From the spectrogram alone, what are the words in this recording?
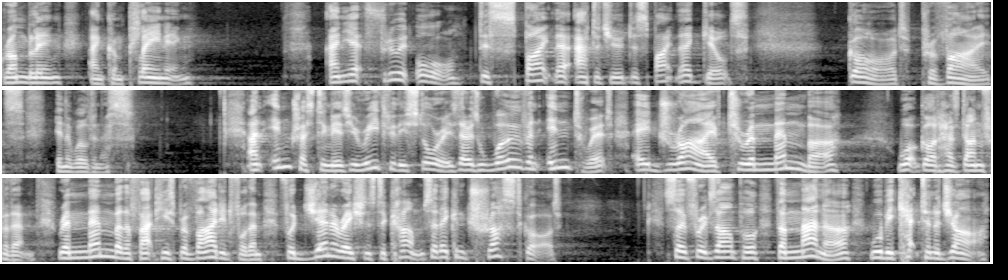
grumbling and complaining and yet, through it all, despite their attitude, despite their guilt, God provides in the wilderness. And interestingly, as you read through these stories, there is woven into it a drive to remember what God has done for them. Remember the fact He's provided for them for generations to come so they can trust God. So, for example, the manna will be kept in a jar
